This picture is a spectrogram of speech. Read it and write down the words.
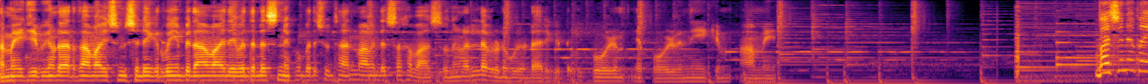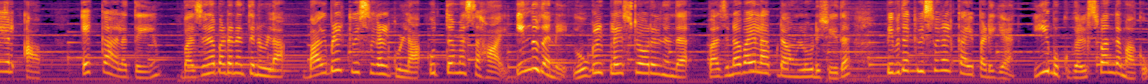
നമ്മെ ജീവിക്കേണ്ട കർത്താവായ ശംശന്റെ കൃപയും പിതാവായ ദൈവത്തിന്റെ സ്നേഹവും പരിശുദ്ധാത്മാവിന്റെ സഹവാസവും നിങ്ങൾ എല്ലാവരുടെ കൂടെ ഉണ്ടായിരിക്കട്ടെ. ഇപ്പോഴും എപ്പോഴും എന്നേക്കും. ആമേ വചനവയൽ ആപ്പ്. എക്കാലത്തെയും വചന പഠനത്തിനുള്ള ബൈബിൾ ക്വിസുകൾക്കുള്ള ഉത്തമ സഹായി. ഇന്നു തന്നെ ഗൂഗിൾ പ്ലേ സ്റ്റോറിൽ നിന്ന് വചനവയൽ ആപ്പ് ഡൗൺലോഡ് ചെയ്ത് വിവിധ ക്വിസുകൾക്കായി പഠിക്കാൻ ഈ ബുക്കുകൾ സ്വന്തമാക്കൂ.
